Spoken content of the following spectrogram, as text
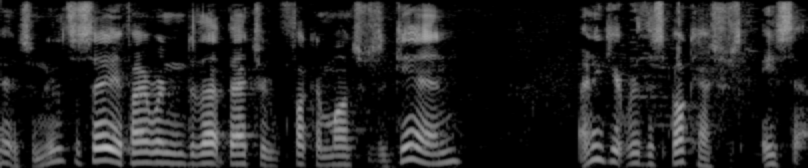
Okay, so needless to say, if I run into that batch of fucking monsters again, I need to get rid of the spellcasters ASAP.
